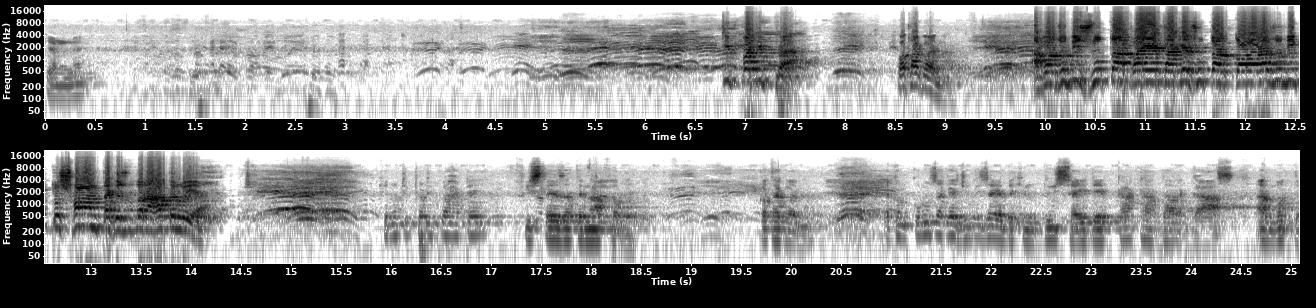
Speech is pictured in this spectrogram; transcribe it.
কেমনে? টিপ্পা টিপ্পা। কথা কয় না। আবার যদি জুতা পায়ে থাকে, জুতার তলারা যদি একটু সমান থাকে জুতার হাতে লইয়া। কেন টিপ্পা টিপ্পা হাঁটে? পিছলে যাতে না পড়ে। কথা কয় না। এখন কোন জায়গায় যদি যায় দেখেন, দুই সাইডে কাঁটাদার গাছ, আর মধ্যে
